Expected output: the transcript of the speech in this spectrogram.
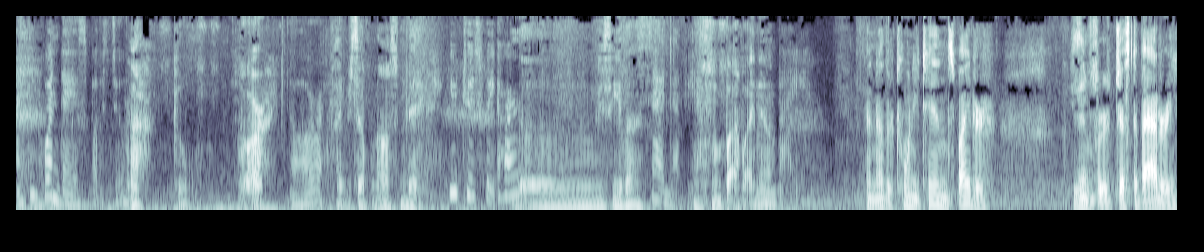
I think one day is supposed to. Ah, cool. All right. All right. Have yourself an awesome day. You too, sweetheart. Love you. See you. Bye. I love you. bye bye now. Bye. Another 2010 Spyder. He's in for just a battery.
